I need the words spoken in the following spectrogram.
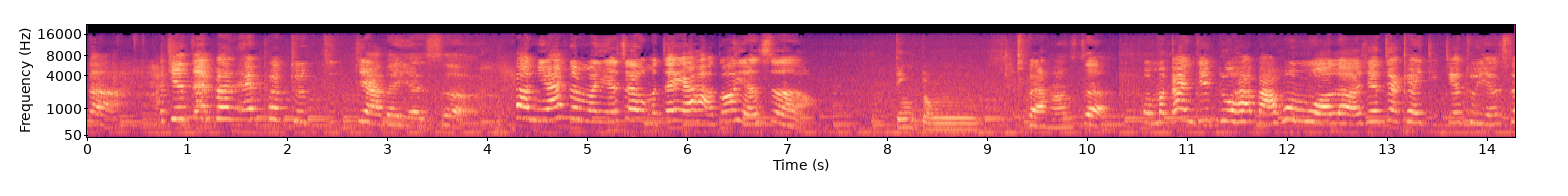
的，而且这 apple 是指甲的颜色。哦，你要什么颜色？我们这有好多颜色。叮咚，粉红色。我们刚进涂好保护膜了，现在可以直接涂颜色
